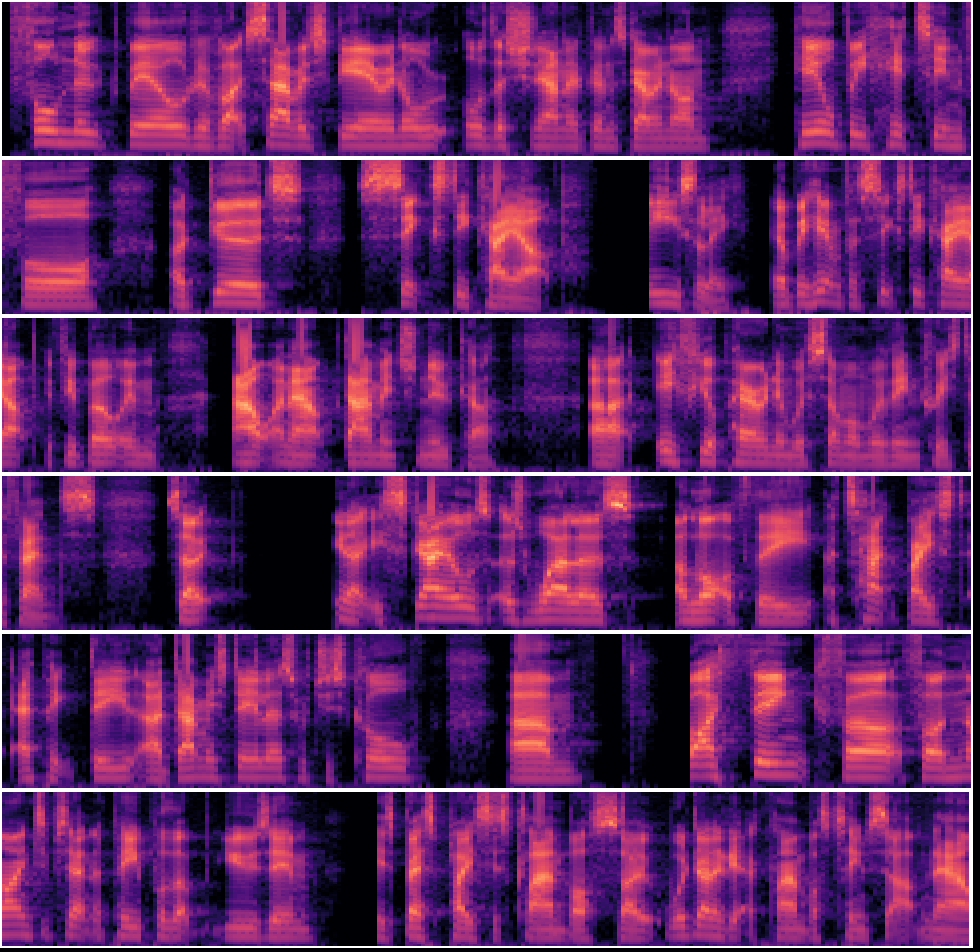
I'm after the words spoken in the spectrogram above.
full nuke build with like savage gear and all, all the shenanigans going on. He'll be hitting for a good 60k up easily. He'll be hitting for 60k up if you built him out and out damage nuker. Uh, if you're pairing him with someone with increased defense. So you know, he scales as well as a lot of the attack-based epic de- uh, damage dealers, which is cool. Um, but I think for for 90% of people that use him, his best place is Clan Boss. So we're going to get a Clan Boss team set up now,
